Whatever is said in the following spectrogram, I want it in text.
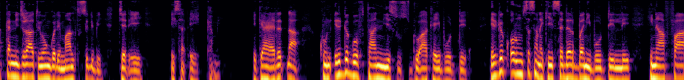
akka inni jiraatu yoon godhe maaltu si dhibe jedhee isa dheekkame. Egaa yaadadhaa. Kun erga gooftaan yesus du'aa ka'ee booddeedha. Erga qorumsa sana keessa darbanii booddeellee hinaaffaa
